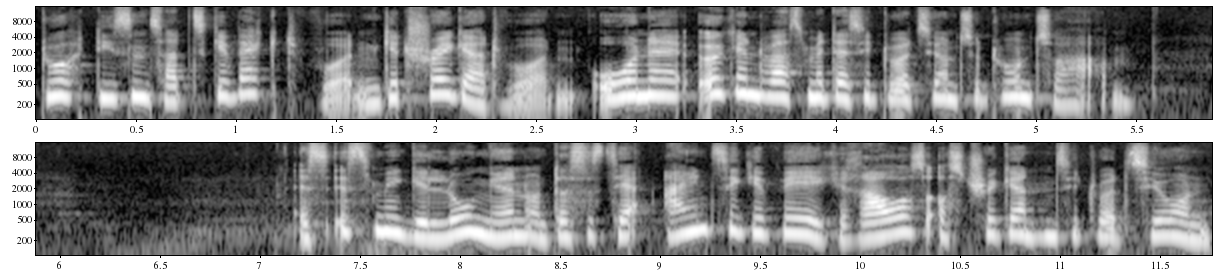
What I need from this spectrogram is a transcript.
durch diesen Satz geweckt wurden, getriggert wurden, ohne irgendwas mit der Situation zu tun zu haben. Es ist mir gelungen, und das ist der einzige Weg raus aus triggernden Situationen,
